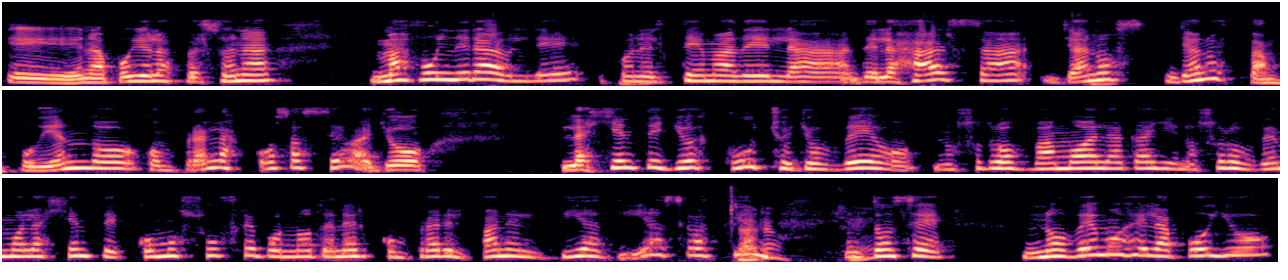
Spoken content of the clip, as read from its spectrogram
eh, en apoyo a las personas más vulnerables con el tema de, la, de las alzas, ya no, ya no están pudiendo comprar las cosas, Seba. Yo, la gente, yo escucho, yo veo, nosotros vamos a la calle, nosotros vemos a la gente cómo sufre por no tener comprar el pan el día a día, Sebastián. Entonces, no vemos el apoyo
